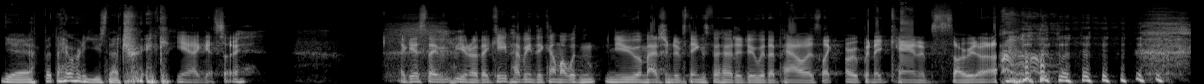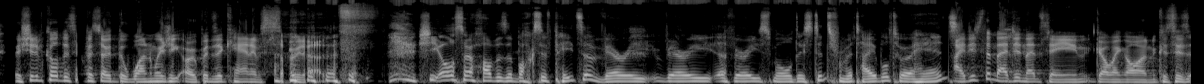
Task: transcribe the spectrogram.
Yeah. But they already used that trick. Yeah, I guess so. I guess they, you know, they keep having to come up with new imaginative things for her to do with her powers, like open a can of soda. They should have called this episode the one where she opens a can of soda. she also hovers a box of pizza very, very, a very small distance from a table to her hands. I just imagine that scene going on because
